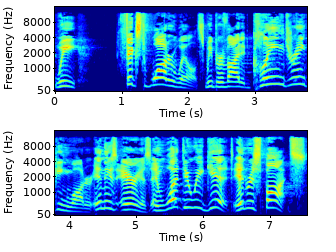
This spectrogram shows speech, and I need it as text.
we fixed water wells. We provided clean drinking water in these areas. And what do we get in response?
